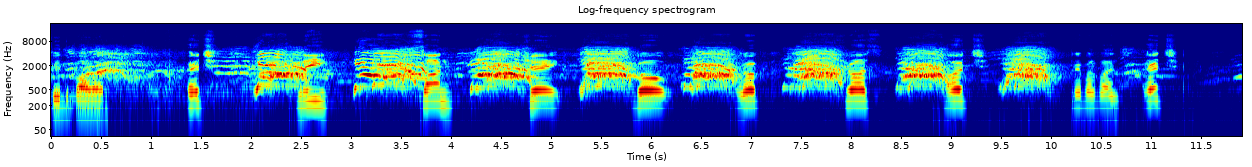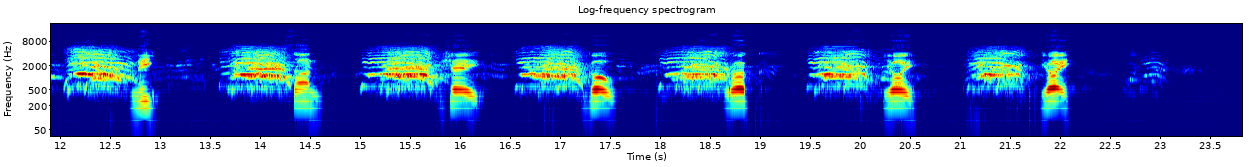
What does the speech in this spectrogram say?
with power. H. Knee. Sun. Shay. Go. Rook. Shows. H. Triple punch. H. Knee. Sun. Shay. Go. Rook. Yoy. Yoy.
